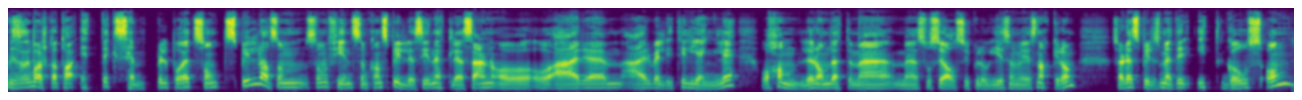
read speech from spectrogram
hvis jeg bare skal ta ett eksempel på et sånt spill da, som, som fins, som kan spilles i nettleseren og, og er, er, veldig tilgjengelig, og handler om dette med, med sosialpsykologi som vi snakker om, så er det et spill som heter It Goes On.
